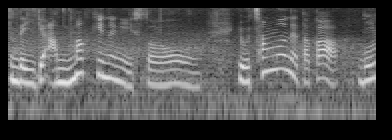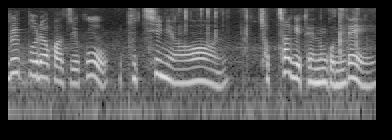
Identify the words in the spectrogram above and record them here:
근데 이게 안막 기능이 있어요. 이 창문에다가 물을 뿌려가지고 붙이면 접착이 되는 건데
